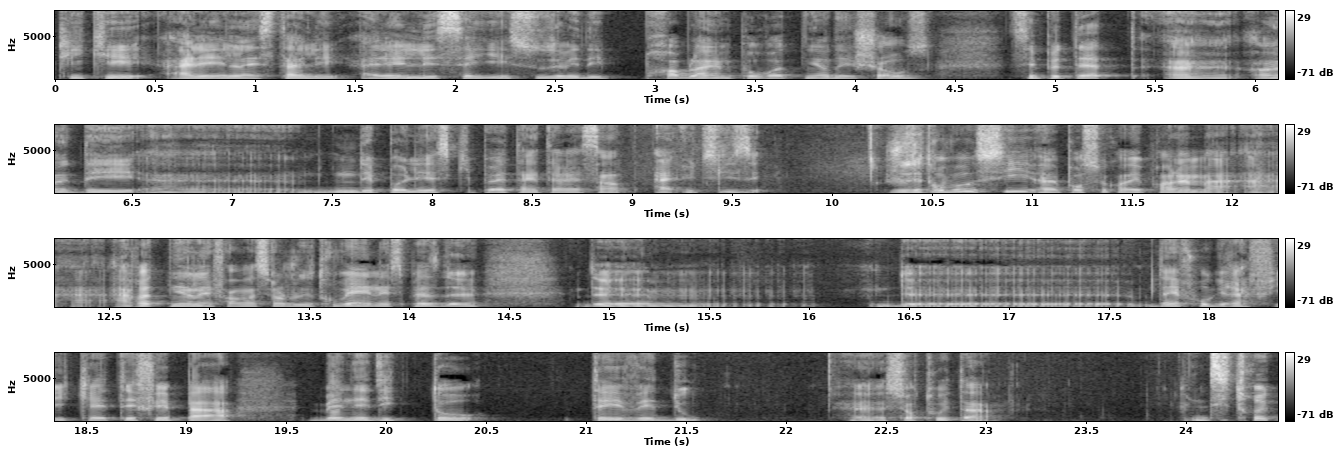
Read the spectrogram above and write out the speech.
cliquez, allez l'installer, allez l'essayer. Si vous avez des problèmes pour retenir des choses, c'est peut-être une des polices qui peut être intéressante à utiliser. Je vous ai trouvé aussi, euh, pour ceux qui ont des problèmes à, retenir l'information, je vous ai trouvé une espèce de, d'infographie qui a été fait par Benedicto TV euh, sur Twitter. 10 trucs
